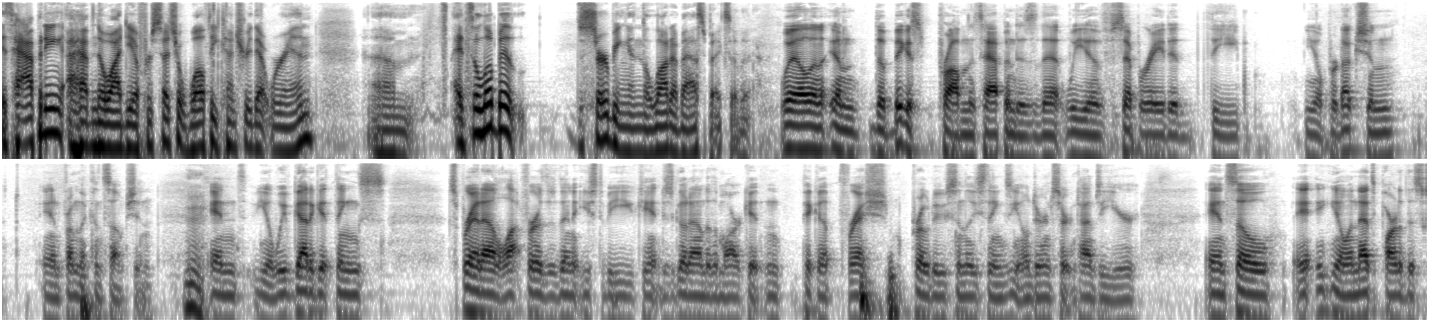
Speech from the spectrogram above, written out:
is happening, I have no idea. For such a wealthy country that we're in, um, it's a little bit disturbing in a lot of aspects of it. Well, and, and the biggest problem that's happened is that we have separated the, you know, production and from the consumption, and you know we've got to get things spread out a lot further than it used to be. You can't just go down to the market and pick up fresh produce and these things, you know, during certain times of year, and so it, it- you know, and that's part of this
